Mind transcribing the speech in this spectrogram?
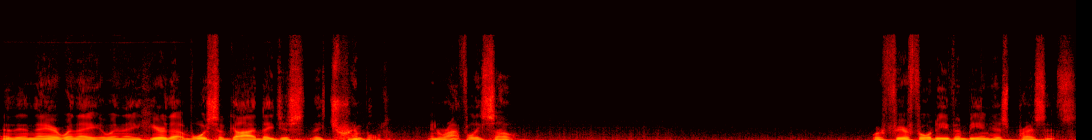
And then there when they when they hear that voice of God, they just they trembled, and rightfully so. We're fearful to even be in his presence.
